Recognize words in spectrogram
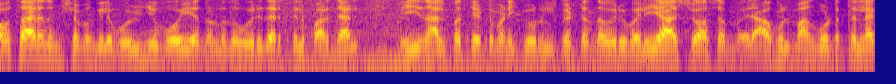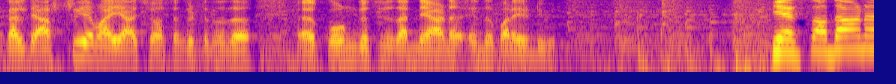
അവസാന നിമിഷമെങ്കിലും ഒഴിഞ്ഞുപോയി എന്നുള്ളത് ഒരു തരത്തിൽ പറഞ്ഞാൽ ഈ നാൽപ്പത്തിയെട്ട് മണിക്കൂറിൽ കിട്ടുന്ന ഒരു വലിയ ആശ്വാസം രാഹുൽ മാങ്കൂട്ടത്തിനേക്കാൾ രാഷ്ട്രീയമായ ആശ്വാസം കിട്ടുന്നത് കോൺഗ്രസിന് തന്നെയാണ് എന്ന് പറയേണ്ടി വരും. യെസ് അതാണ്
